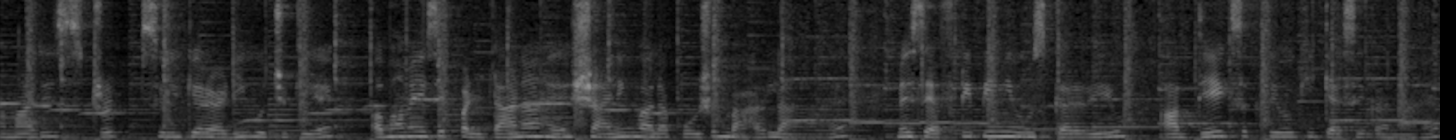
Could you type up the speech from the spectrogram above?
हमारी स्ट्रिप सिल के रेडी हो चुकी है। अब हमें इसे पलटाना है शाइनिंग वाला पोर्शन बाहर लाना है। मैं सेफ्टी पिन यूज़ कर रही हूँ। आप देख सकते हो कि कैसे करना है।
